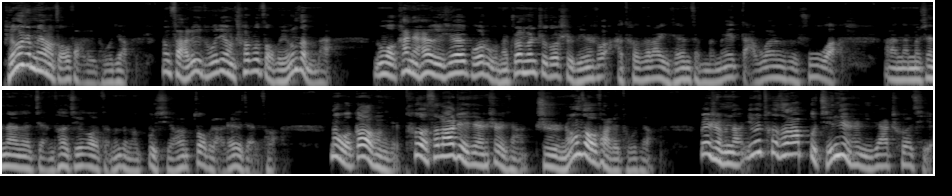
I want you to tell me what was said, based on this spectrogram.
凭什么要走法律途径？那法律途径车主走不赢怎么办？那我看见还有一些博主呢，专门制作视频说啊，特斯拉以前怎么没打官司输过啊？那么现在的检测机构怎么怎么不行，做不了这个检测？那我告诉你，特斯拉这件事情只能走法律途径。为什么呢？因为特斯拉不仅仅是一家车企，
